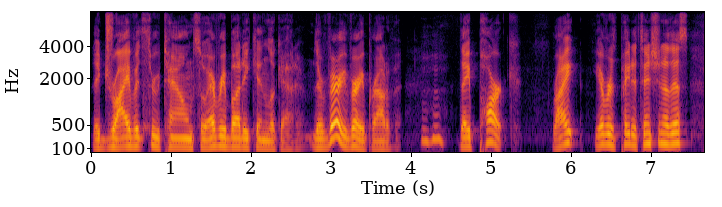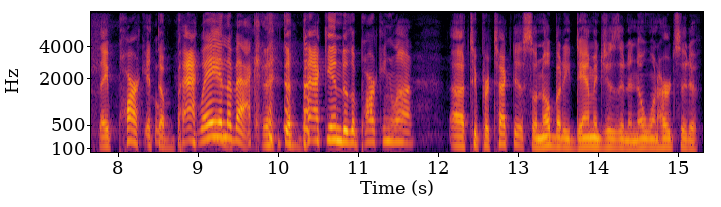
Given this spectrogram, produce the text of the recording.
they drive it through town so everybody can look at it. They're very very proud of it. They park, right? You ever paid attention to this? They park at the back, Way in the back. at the back end of the parking lot uh, to protect it so nobody damages it and no one hurts it. If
